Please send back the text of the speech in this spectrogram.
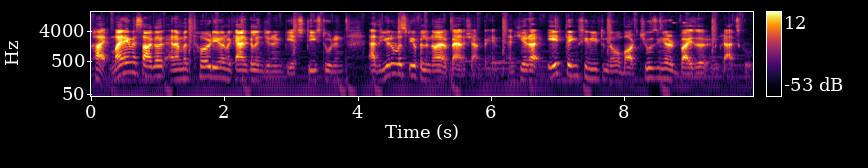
Hi, my name is Sagar and I'm a third year mechanical engineering PhD student at the University of Illinois Urbana-Champaign and here are 8 things you need to know about choosing your advisor in grad school.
